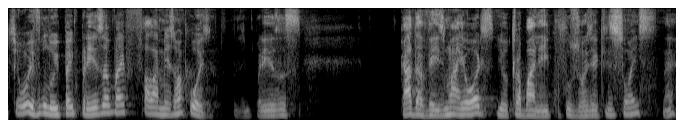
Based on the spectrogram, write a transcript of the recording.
Se eu evoluir para a empresa, vai falar a mesma coisa. As empresas cada vez maiores, e eu trabalhei com fusões e aquisições, né?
